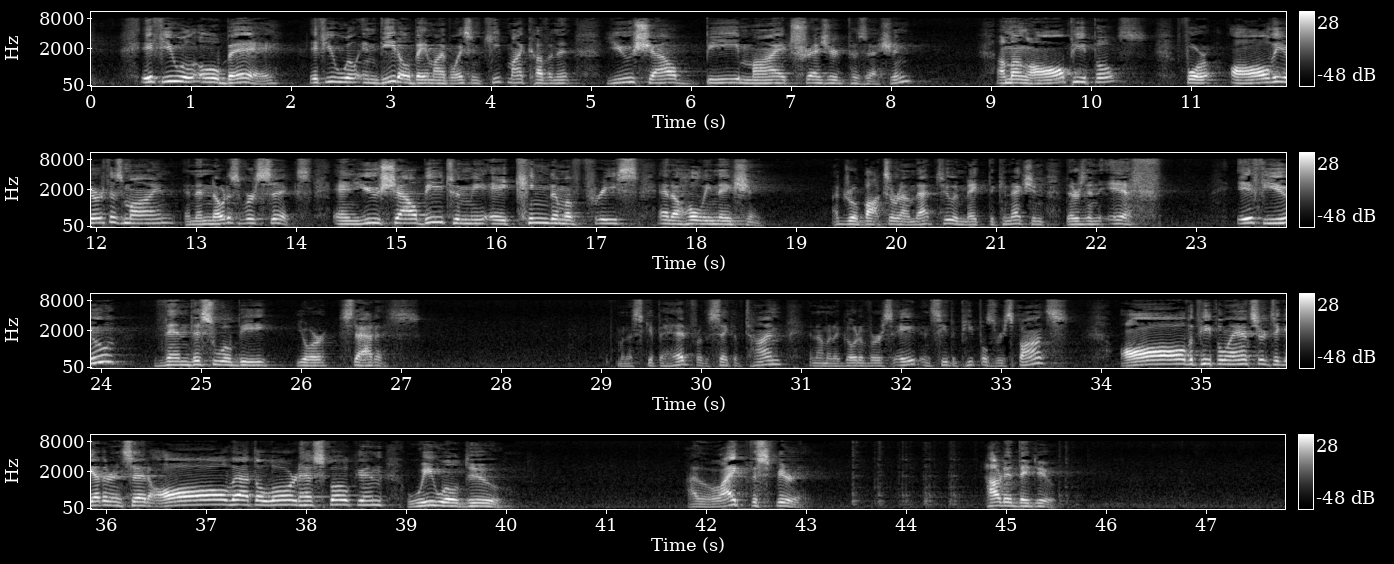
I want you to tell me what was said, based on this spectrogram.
If you will obey, if you will indeed obey my voice and keep my covenant, you shall be my treasured possession among all peoples, for all the earth is mine. And then notice verse 6 and you shall be to me a kingdom of priests and a holy nation. I drew a box around that too and make the connection. There's an if. If you, then this will be your status. I'm going to skip ahead for the sake of time, and I'm going to go to verse 8 and see the people's response. All the people answered together and said, All that the Lord has spoken, we will do. I like the Spirit. How did they do?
